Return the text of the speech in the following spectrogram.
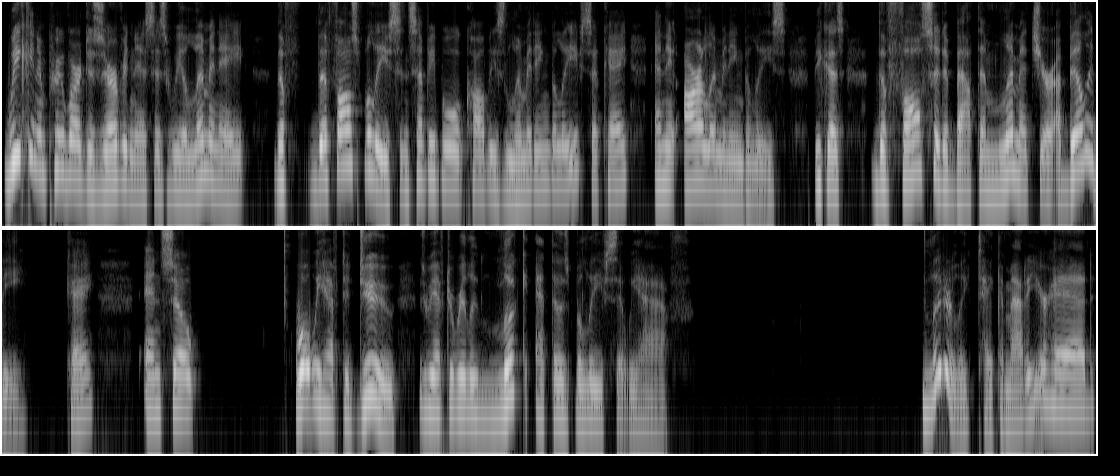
we can improve our deservedness as we eliminate the the false beliefs and some people will call these limiting beliefs okay? And they are limiting beliefs because the falsehood about them limits your ability okay? And so what we have to do is we have to really look at those beliefs that we have. Literally take them out of your head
